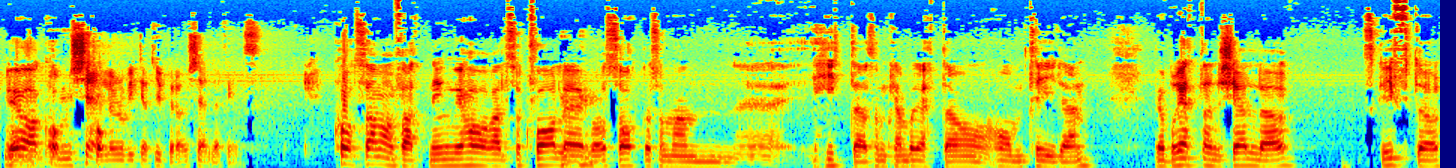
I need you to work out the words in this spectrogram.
Ja, om, om källor och vilka typer av källor finns. Kort sammanfattning. Vi har alltså kvarlevor, saker som man eh, hittar som kan berätta om, om tiden. Vi har berättande källor, skrifter,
